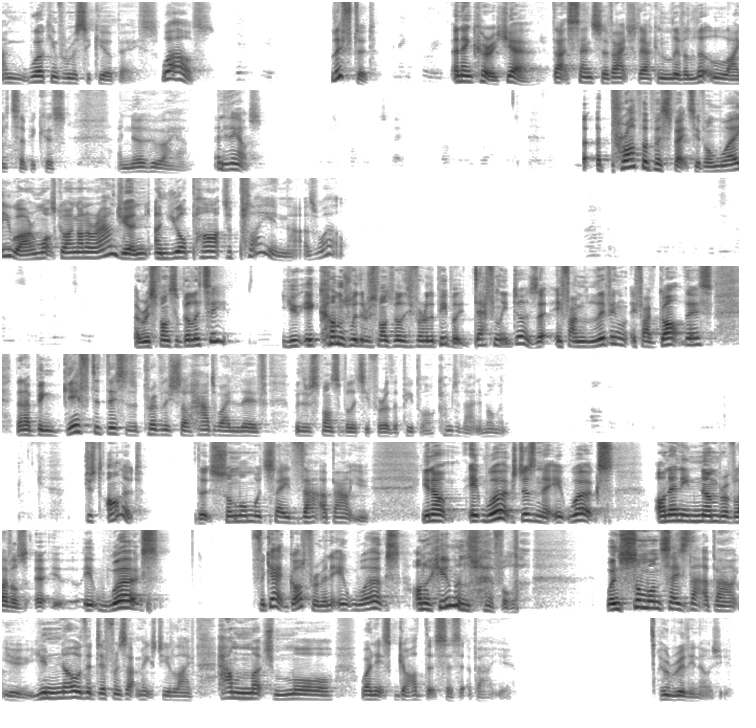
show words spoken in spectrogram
I'm working from a secure base. What else? Lifted. Lifted. And encouraged, yeah. That sense of actually I can live a little lighter because I know who I am. Anything else? A, a proper perspective on where you are and what's going on around you, and, and your part to play in that as well. A responsibility? You, it comes with a responsibility for other people. It definitely does. If I'm living, if I've got this, then I've been gifted this as a privilege. So how do I live with responsibility for other people? I'll come to that in a moment. Just honored that someone would say that about you. You know, it works, doesn't it? It works on any number of levels. It works, forget God for a minute, it works on a human level. When someone says that about you, you know the difference that makes to your life. How much more when it's God that says it about you, who really knows you.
